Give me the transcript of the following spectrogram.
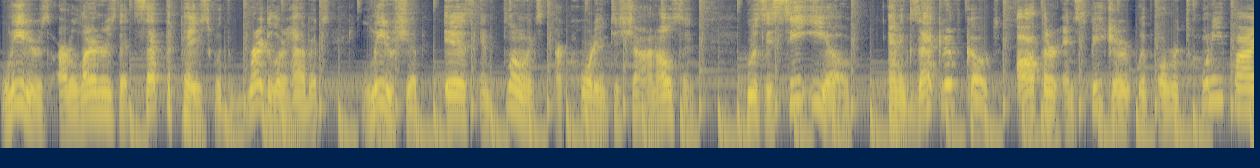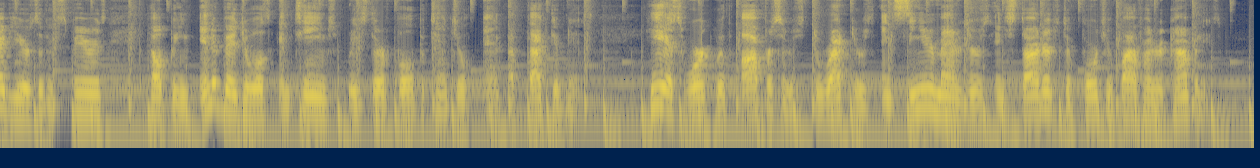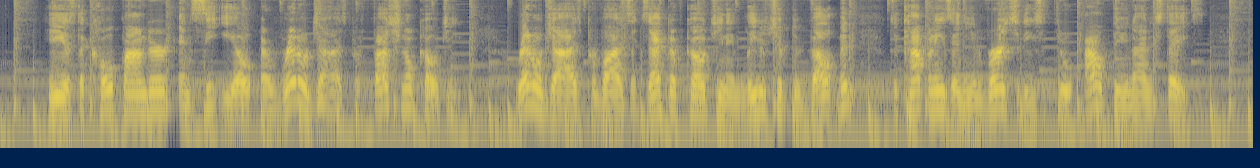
Leaders are learners that set the pace with regular habits. Leadership is influence, according to Sean Olson, who is a CEO an executive coach, author, and speaker with over 25 years of experience helping individuals and teams reach their full potential and effectiveness. He has worked with officers, directors, and senior managers in startups to Fortune 500 companies. He is the co founder and CEO of Renogize Professional Coaching. Renogize provides executive coaching and leadership development to companies and universities throughout the United States.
